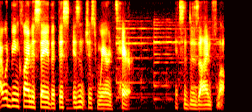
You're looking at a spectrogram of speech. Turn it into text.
I would be inclined to say that this isn't just wear and tear, it's a design flaw.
